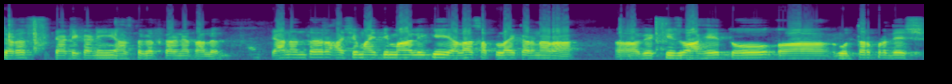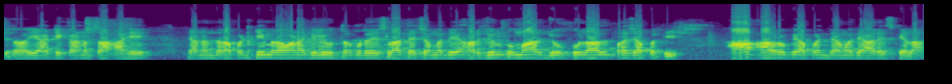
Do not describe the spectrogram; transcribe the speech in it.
चरस त्या ठिकाणी हस्तगत करण्यात आलं. त्यानंतर अशी माहिती मिळाली की याला सप्लाय करणारा व्यक्ती जो आहे तो उत्तर प्रदेश या ठिकाणचा आहे. त्यानंतर आपण टीम रवाना केली उत्तर प्रदेशला. त्याच्यामध्ये अर्जुन कुमार जोखुलाल प्रजापती हा आरोपी आपण त्यामध्ये अरेस्ट केला.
